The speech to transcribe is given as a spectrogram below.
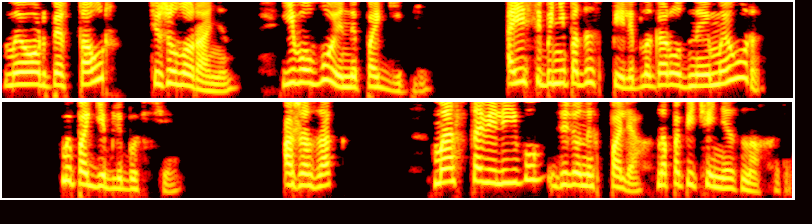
Меор Бертаур тяжело ранен. Его воины погибли. А если бы не подоспели благородные Меоры, мы погибли бы все. А Жазак? Мы оставили его в зеленых полях на попечение знахаря.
